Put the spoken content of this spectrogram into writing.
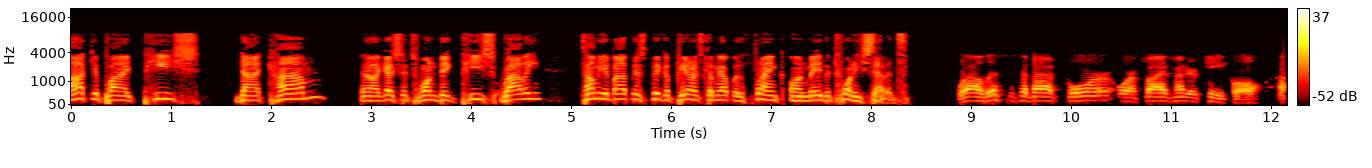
OccupyPeace.com. Uh, I guess it's one big peace rally. Tell me about this big appearance coming up with Frank on May the 27th. Well, this is about four or five hundred people. Uh,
